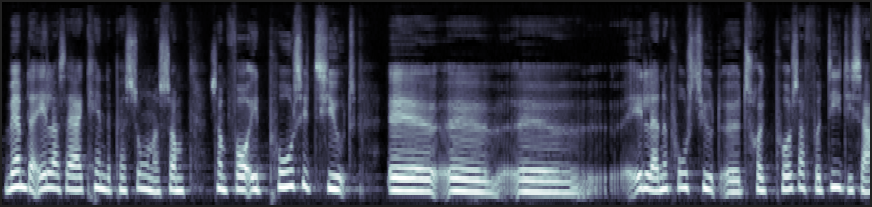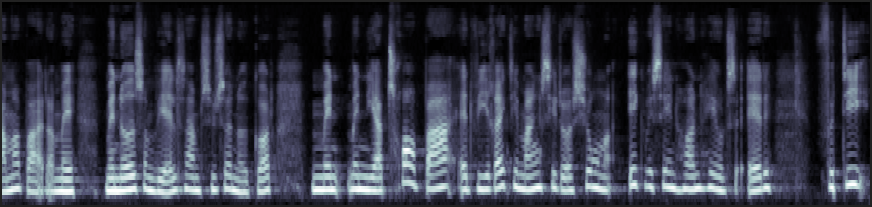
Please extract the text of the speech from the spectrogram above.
hvem der ellers er kendte personer, som, som får et positivt øh, øh, øh, et eller andet positivt øh, tryk på sig, fordi de samarbejder med, med noget, som vi alle sammen synes er noget godt. Men, men jeg tror bare, at vi i rigtig mange situationer ikke vil se en håndhævelse af det, fordi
